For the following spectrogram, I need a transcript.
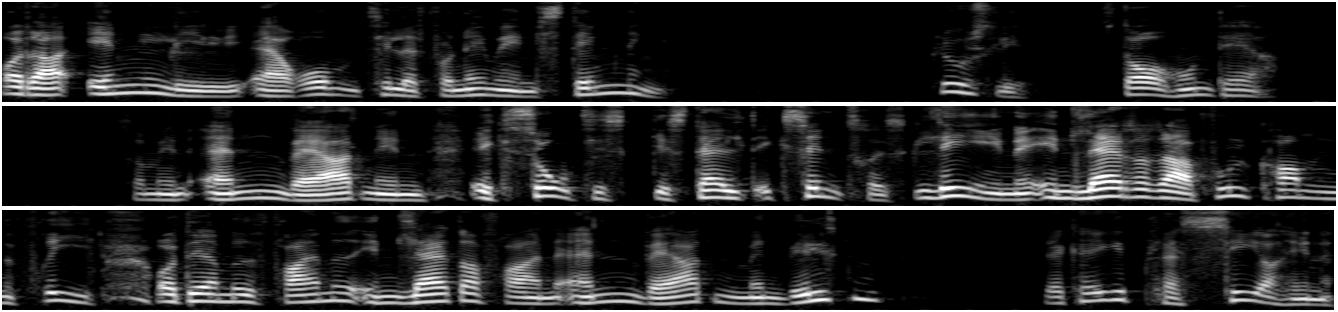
og der endelig er rum til at fornemme en stemning. Pludselig står hun der, som en anden verden, en eksotisk gestalt, ekscentrisk, lene, en latter, der er fuldkommen fri, og dermed fremmed en latter fra en anden verden, men hvilken? Jeg kan ikke placere hende.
